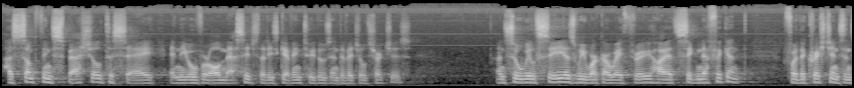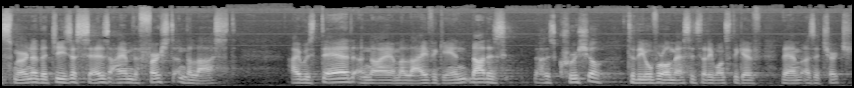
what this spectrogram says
has something special to say in the overall message that he's giving to those individual churches. And so we'll see as we work our way through how it's significant for the Christians in Smyrna that Jesus says, I am the first and the last. I was dead and now I am alive again. That is, that is crucial to the overall message that he wants to give them as a church.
